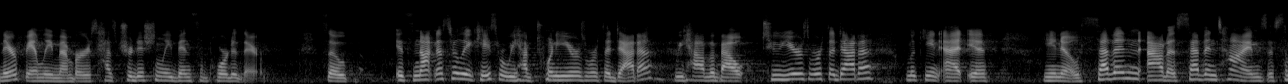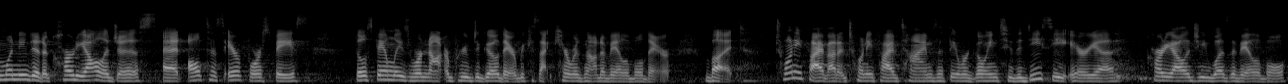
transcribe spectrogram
their family members has traditionally been supported there. So it's not necessarily a case where we have 20 years worth of data. We have about two years worth of data looking at if, you know, seven out of seven times if someone needed a cardiologist at Altus Air Force Base, those families were not approved to go there because that care was not available there. But 25 out of 25 times, if they were going to the DC area, cardiology was available.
